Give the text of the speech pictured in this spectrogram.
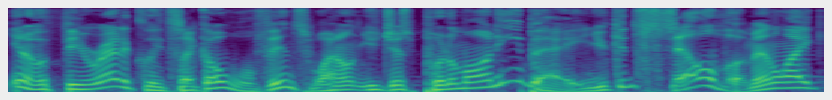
you know, theoretically, it's like, oh well, Vince, why don't you just put them on eBay and you can sell them and like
